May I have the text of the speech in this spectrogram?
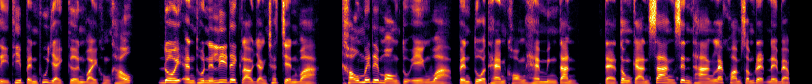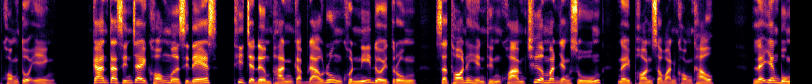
ติที่เป็นผู้ใหญ่เกินวัยของเขา โดยแอนโทเนลลี่ได้กล่าวอย่างชัดเจนว่า เขาไม่ได้มองตัวเองว่าเป็นตัวแทนของแฮมิลตัน แต่ต้องการสร้างเส้นทางและความสำเร็จในแบบของตัวเอง การตัดสินใจของ Mercedes ที่จะเดิมพันกับดาวรุ่งคนนี้โดยตรง สะท้อนให้เห็นถึงความเชื่อมั่นอย่างสูง ในพรสวรรค์ของเขา และยังบ่ง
